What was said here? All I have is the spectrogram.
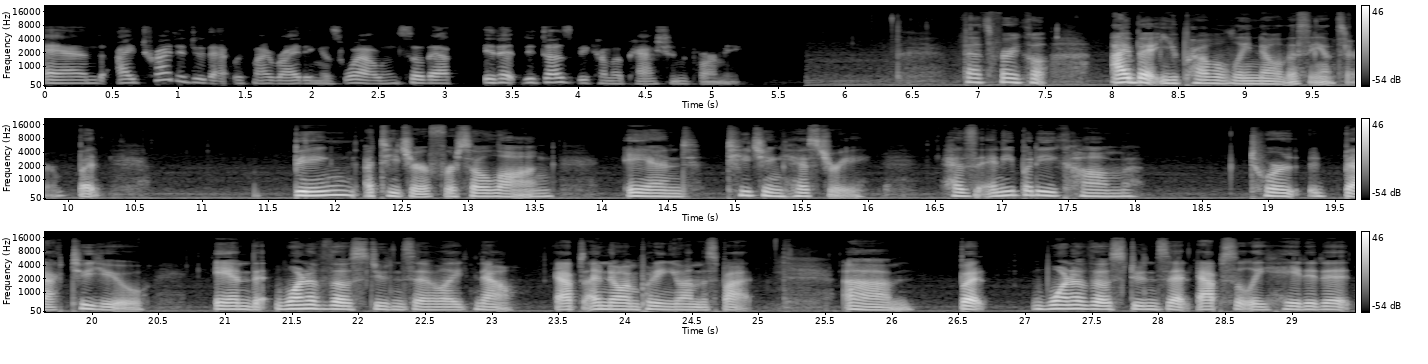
And I try to do that with my writing as well. And so that it, it does become a passion for me. That's very cool. I bet you probably know this answer, but being a teacher for so long and teaching history, has anybody come toward back to you and one of those students are like, no, abs- I know I'm putting you on the spot. Um, but one of those students that absolutely hated it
